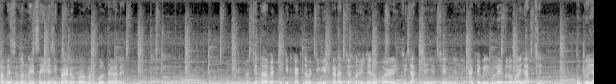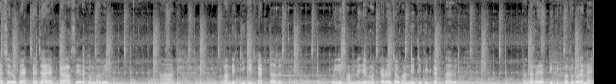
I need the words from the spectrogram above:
আর বেশি দূর না, এসেই গেছি প্রায় রোপোর ওখানে বলতে গেলে। আর যেতে হবে, টিকিট কাটতে হবে। টিকিট কাটার জন্য এই যে রোপের এই যে যাচ্ছে এই যে চেন, এটা কেবিলগুলো এগুলো করে যাচ্ছে। দুটোই আছে রোপে, একটা যায়, একটা আসে এরকমভাবেই। আর ওখান দিয়ে টিকিট কাটতে হবে। ওই যে সামনে যে ঘরটা রয়েছে, ওখান দিয়ে টিকিট কাটতে হবে। দেখা যাক টিকিট কত করে নেয়।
